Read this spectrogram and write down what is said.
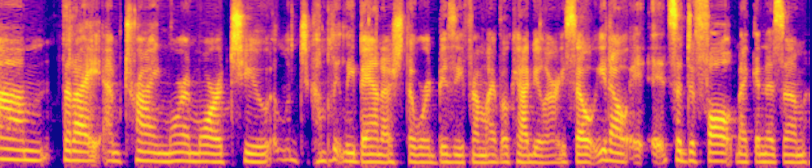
um, that I am trying more and more to, to completely banish the word busy from my vocabulary. So, you know, it, it's a default mechanism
